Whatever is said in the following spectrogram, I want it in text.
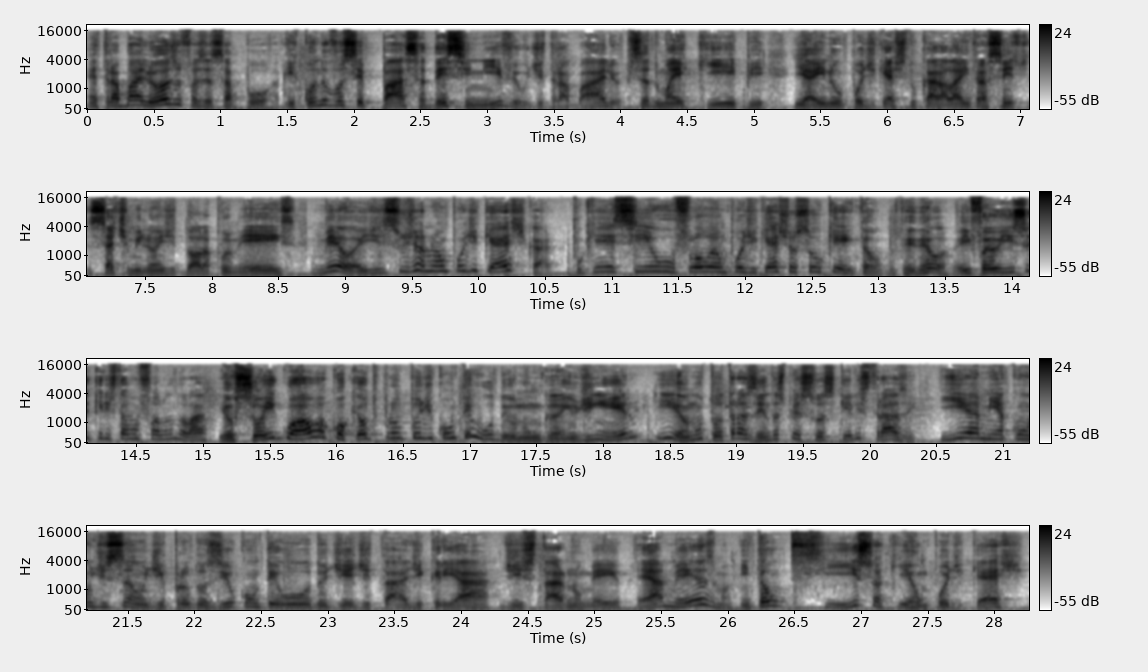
É trabalhoso fazer essa porra. E quando você passa desse nível de trabalho, precisa de uma equipe, e aí no podcast do cara lá entra 7 milhões de dólares por mês. Meu, isso já não é um podcast, cara. Porque se o Flow é um podcast, eu sou o quê então? Entendeu? E foi isso que eles estavam falando lá. Eu sou igual a qualquer outro produtor de conteúdo. Eu não ganho dinheiro e eu não tô trazendo as pessoas que eles trazem. E a minha condição de produzir o conteúdo, de editar, de criar, de estar no meio, é a mesma. Então, se isso aqui é um podcast,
